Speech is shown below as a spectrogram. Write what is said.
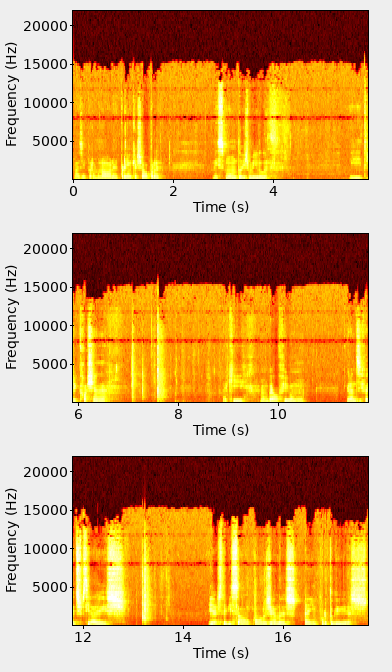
Mais em pormenor. Priyanka Chopra. Miss Mundo 2000. E Trick Rochan. Aqui um belo filme. Grandes efeitos especiais. E esta edição com legendas em português.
